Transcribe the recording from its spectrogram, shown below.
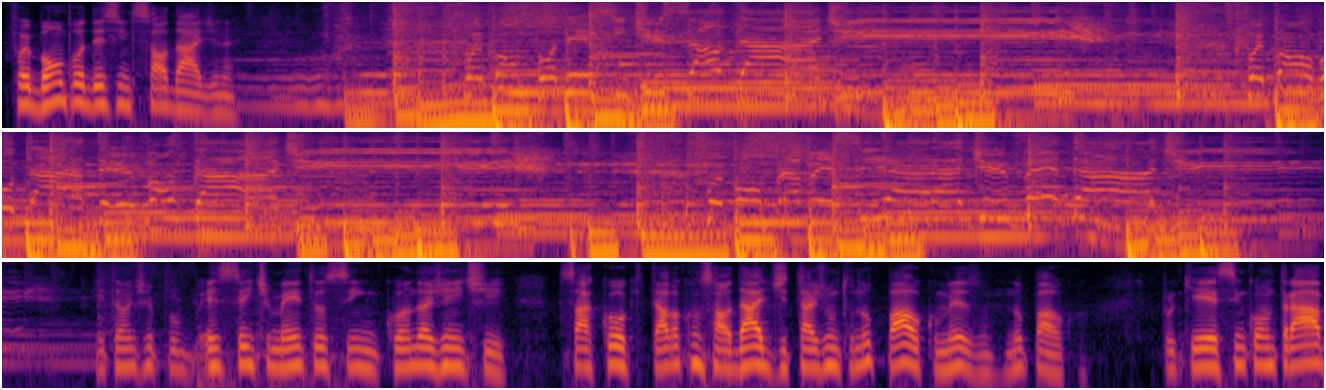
foi bom poder sentir saudade, né? Foi bom poder sentir saudade. Foi bom voltar a ter vontade. Foi bom pra ver se era de verdade. Então, tipo, esse sentimento, assim, quando a gente sacou que tava com saudade de estar junto no palco mesmo, no palco. Porque se encontrar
